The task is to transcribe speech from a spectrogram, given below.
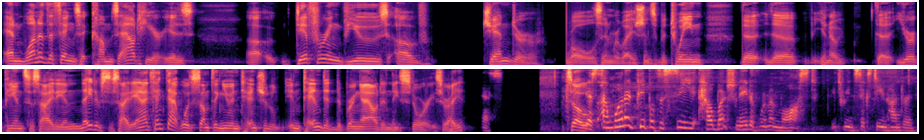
And one of the things that comes out here is uh, differing views of gender roles and relations between the the you know the European society and native society. And I think that was something you intentional intended to bring out in these stories, right? yes So yes, I wanted people to see how much Native women lost between 1600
